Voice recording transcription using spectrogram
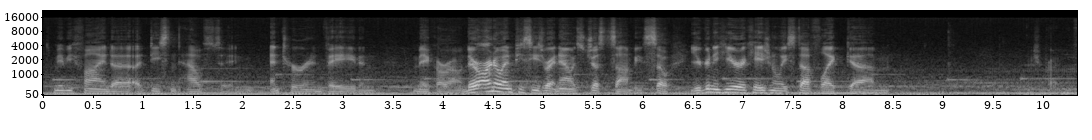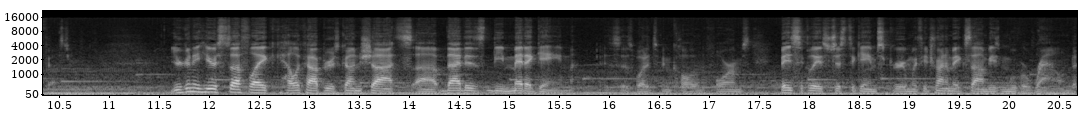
is maybe find a, a decent house to enter and invade and make our own. There are no NPCs right now, it's just zombies. So you're going to hear occasionally stuff like... Um, You're going to hear stuff like helicopters, gunshots. Uh, that is the meta game, is, is what it's been called in the forums. Basically, it's just a game screwing with you, trying to make zombies move around.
